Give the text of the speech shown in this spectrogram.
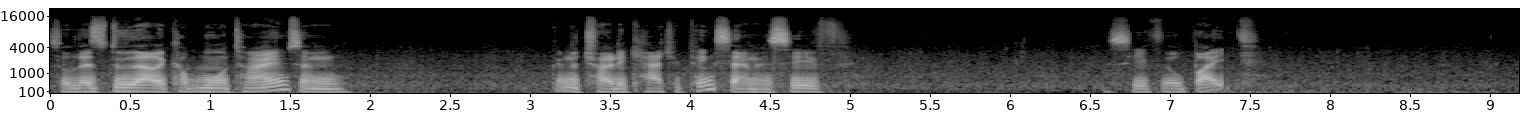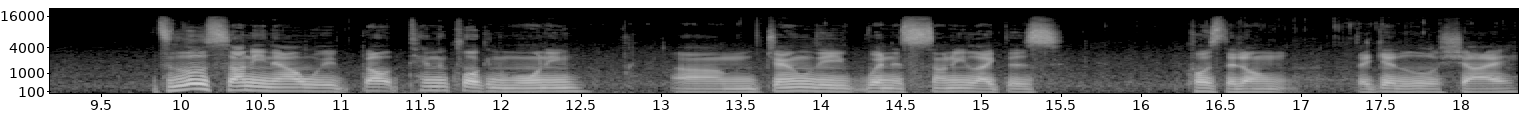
So let's do that a couple more times and I'm gonna try to catch a pink salmon and see if, see if they'll bite. It's a little sunny now, we're about 10 o'clock in the morning. Um, generally when it's sunny like this, of course they don't, they get a little shy.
